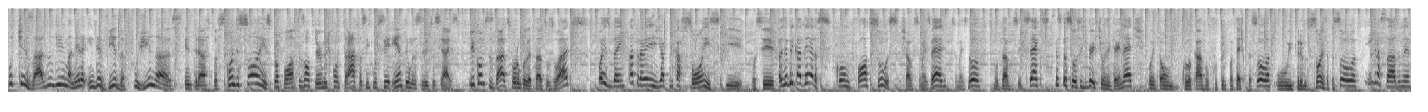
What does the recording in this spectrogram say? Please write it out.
utilizados de maneira indevida, fugindo das, entre aspas, condições propostas ao termo de contrato assim que você entra em uma dessas redes sociais. E como esses dados foram coletados dos usuários? Pois bem, através de aplicações que você fazia brincadeiras com fotos suas, deixava você mais velho, você mais novo, mudava você de sexo, as pessoas se divertiam na internet, ou então colocava o futuro hipotético da pessoa, o emprego dos sonhos da pessoa. E engraçado, né?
